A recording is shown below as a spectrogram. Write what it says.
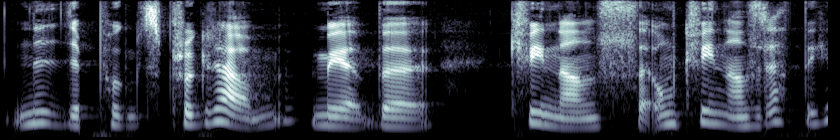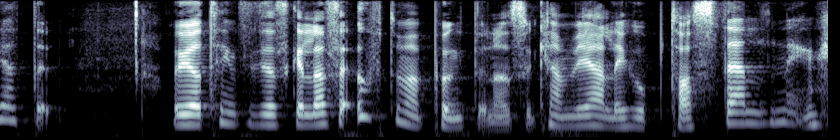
niopunktsprogram med eh, kvinnans, om kvinnans rättigheter. Och jag tänkte att jag ska läsa upp de här punkterna så kan vi allihop ta ställning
